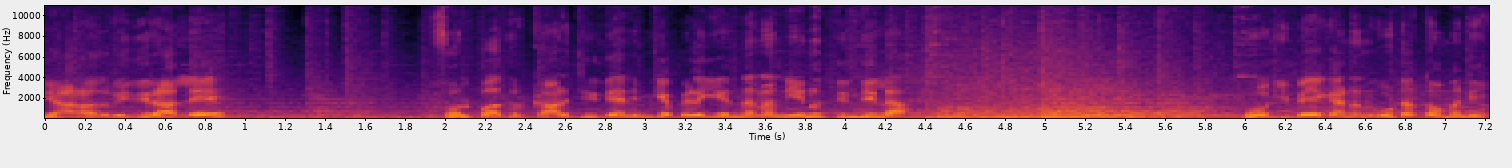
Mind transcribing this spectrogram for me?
ಯಾರಾದರೂ ಇದ್ದೀರಾ ಅಲ್ಲಿ? ಸ್ವಲ್ಪ ಆದ್ರೂ ಕಾಳಜಿ ಇದೆಯಾ ನಿಮಗೆ? ಬೆಳಗ್ಗೆಯಿಂದ ನಾನು ಏನೂ ತಿಂದಿಲ್ಲ. ಹೋಗಿ ಬೇಗ ನನಗೆ ಊಟ ತೊಗೊಂಬನ್ನಿ.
